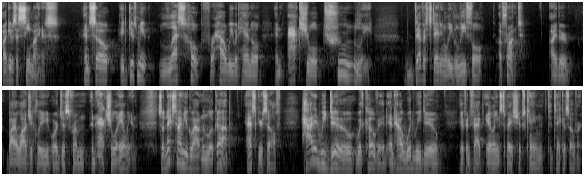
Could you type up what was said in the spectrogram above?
I'll give us a C minus. And so it gives me less hope for how we would handle an actual, truly devastatingly lethal affront, either biologically or just from an actual alien. So next time you go out and look up, ask yourself, how did we do with COVID and how would we do if in fact alien spaceships came to take us over?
